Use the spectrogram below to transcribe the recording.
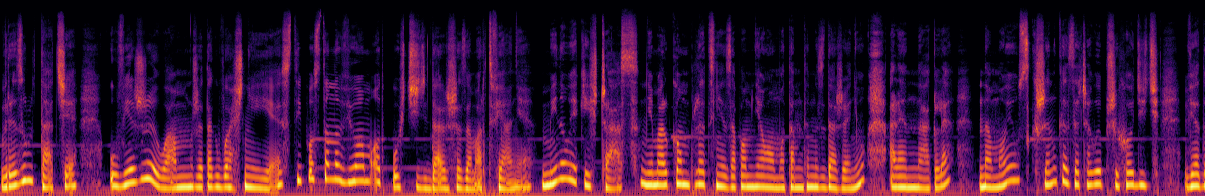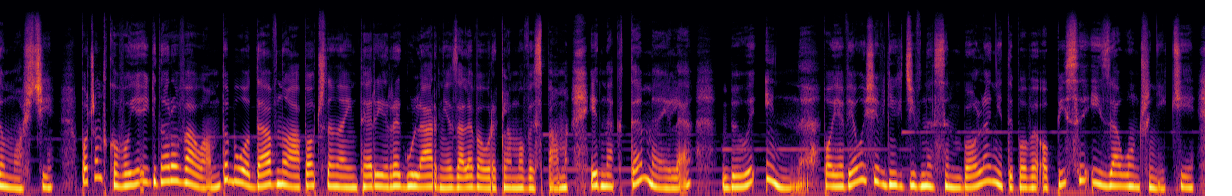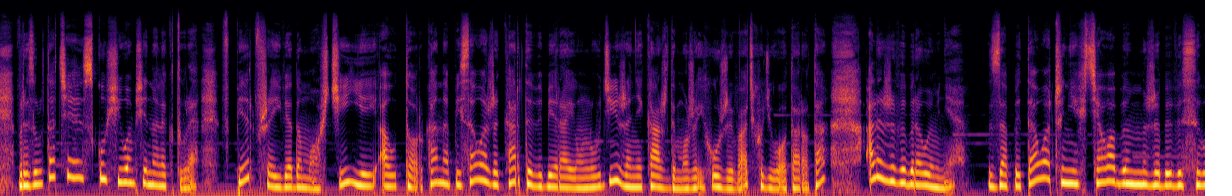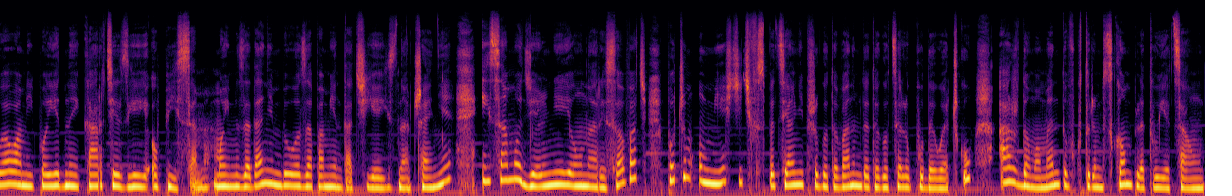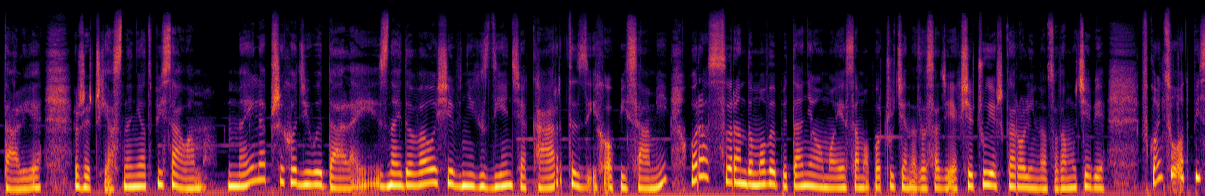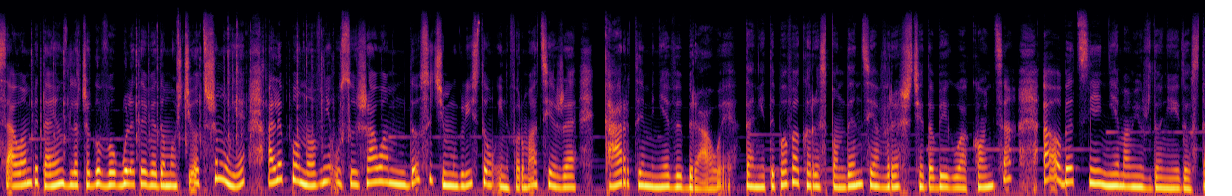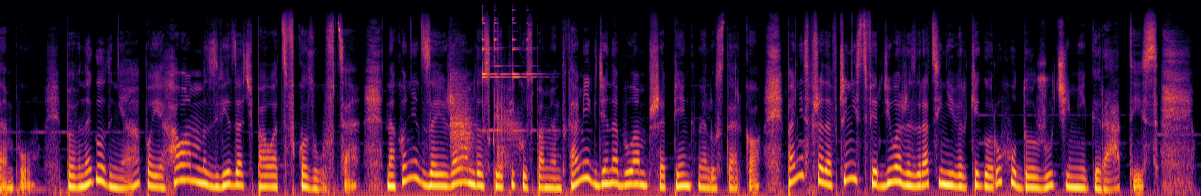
W rezultacie uwierzyłam, że tak właśnie jest i postanowiłam odpuścić dalsze zamartwianie. Minął jakiś czas, niemal kompletnie zapomniałam o tamtym zdarzeniu, ale nagle na moją skrzynkę zaczęły przychodzić wiadomości. Początkowo je ignorowałam. To było dawno, a pocztę na Interi regularnie zalewał reklamowy spam. Jednak te maile były inne. Pojawiały się w nich dziwne symbole, nietypowe opisy i załączniki. W rezultacie skusiłam się na lekturę. W pierwszej wiadomości jej autorka napisała, że karty wybierają ludzi, że nie każdy może ich używać, chodziło o tarota, ale że wybrały mnie. Zapytała, czy nie chciałabym, żeby wysyłała mi po jednej karcie z jej opisem. Moim zadaniem było zapamiętać jej znaczenie i samodzielnie ją narysować, po czym umieścić w specjalnie przygotowanym do tego celu pudełeczku, aż do momentu, w którym skompletuję całą talię. Rzecz jasna nie odpisałam. Maile przychodziły dalej. Znajdowały się w nich zdjęcia kart z ich opisami oraz randomowe pytania o moje samopoczucie na zasadzie jak się czujesz Karolino, co tam u ciebie. W końcu odpisałam pytając dlaczego w ogóle te wiadomości otrzymuję, ale ponownie usłyszałam dosyć mglistą informację, że karty mnie wybrały. Ta nietypowa korespondencja wreszcie dobiegła końca, a obecnie nie mam już do niej dostępu. Pewnego dnia pojechałam zwiedzać pałac w Kozłówce. Na koniec zajrzałam do sklepiku z pamiątkami, gdzie nabyłam przepiękne lusterko. Pani sprzedawczyni stwierdziła, że z racji niewielkiego ruchu dorzuci mi gratis.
